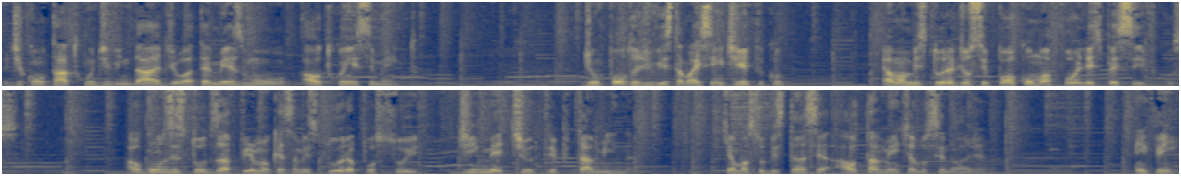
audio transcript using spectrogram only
de contato com divindade ou até mesmo autoconhecimento. De um ponto de vista mais científico, é uma mistura de um cipó com uma folha específicos, Alguns estudos afirmam que essa mistura possui dimetiltriptamina, que é uma substância altamente alucinógena. Enfim,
